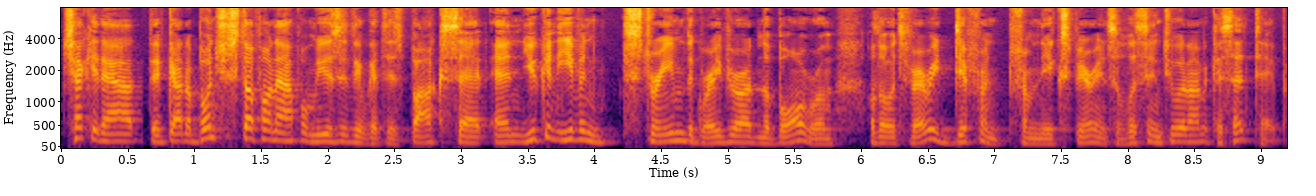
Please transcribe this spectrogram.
Check it out. They've got a bunch of stuff on Apple Music. They've got this box set, and you can even stream the Graveyard and the Ballroom, although it's very different from the experience of listening to it on a cassette tape.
